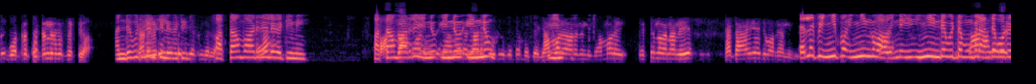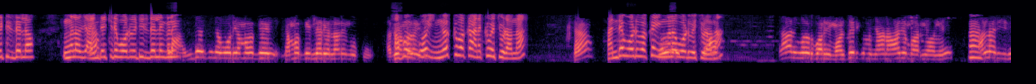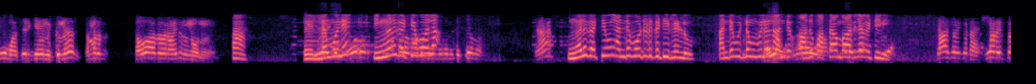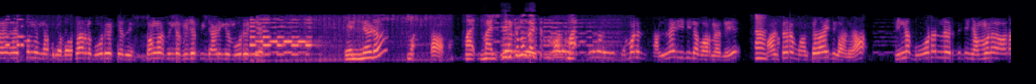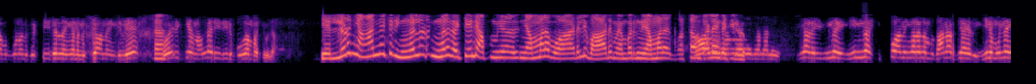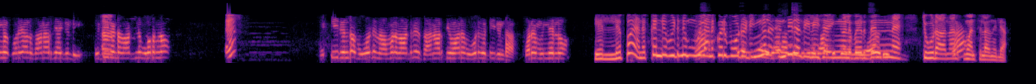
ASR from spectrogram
കെട്ടുക എന്റെ വീട്ടിലെ കെട്ടി പത്താം വാർഡിലല്ലേ കെട്ടീനി? പത്താം വാർഡിൽ ഇന്നു ഇന്നു ഇന്നു നമ്മൾ പറയുന്നുണ്ട് നമ്മൾ കെട്ടുന്ന പറഞ്ഞാൽ ഞാൻ കാര്യമായിട്ട് പറഞ്ഞു അല്ല ഇപ്പൊ ഇനിയിപ്പോ ഇനി ഇങ്ങ് വാ. ഇനി ഇനി എന്റെ വീടിന്റെ മുമ്പിൽ എന്റെ ബോർഡ് കെട്ടിട്ടല്ലോ നിങ്ങൾ അതിന്റെ അച്ഛന്റെ ബോർഡ് കെട്ടിട്ടല്ലോ നിങ്ങൾ? അഞ്ചാഴ്ചന്റെ ബോർഡ് നമുക്ക് നമുക്ക് ഇല്ലാതെ എല്ലാവരും നോക്കൂ അത് അപ്പൊ ഓ ഇങ്ങക്ക് വെക്ക അനക്ക് വെച്ചൂടാന്നാ ഏ? എന്റെ ബോർഡ് വെക്ക ഇങ്ങളെ ബോർഡ് വെച്ചൂടാന്നാ ഞാൻ നിങ്ങളോട് പറഞ്ഞു മത്സരിക്കുമ്പോ ഞാൻ ആദ്യം പറഞ്ഞു വന്ന് നല്ല രീതിയിൽ മത്സരിക്കാൻ നിൽക്കുന്ന നമ്മൾ സൗഹാർദ്ദപരമായിട്ട് നിന്നോന്നു ആ. എല്ലാം മോനെ നിങ്ങൾ കെട്ടിയ പോലെ നിങ്ങൾ കെട്ടിയ പോലെ എന്റെ ബോർഡ് ഇവിടെ കെട്ടിയിട്ടില്ലല്ലോ. എന്റെ വീടിന്റെ മുമ്പിലല്ല അത് പത്താം വാർഡിലാ കെട്ടീനി ഞാൻ ചോദിക്കട്ടെ നിങ്ങൾ ഇപ്പൊ ഇപ്പം കണ്ടില്ല ബസാറിൽ ബോർഡ് കെട്ടിയത് കോൺഗ്രസിന്റെ ബി ജെ പി ആരെങ്കിലും ബോർഡ് കെട്ടിയത് എന്നോടോ? മ- ആ. മത്സരിക്കുമ്പോ കെട്ടും. മ- നമ്മൾ നല്ല രീതിയിലാണ് പറഞ്ഞത്. ആ. മത്സരം മത്സരമായിട്ട് കാണുക. പിന്നെ ബോർഡെല്ലാം എടുത്തിട്ട് നമ്മളെ അവിടെ കൊണ്ടുവന്ന് കെട്ടിയിട്ടെല്ലാം ഇങ്ങനെ നിൽക്കുകയാണെങ്കിൽ ആ. ഒരിക്കലും നല്ല രീതിയിൽ പോകാൻ പറ്റൂല. എല്ലോടും ഞാൻ വെച്ചിട്ട് നിങ്ങളുടെ നിങ്ങൾ കെട്ടിയതിന്റെ അപ്പ- ഞമ്മളെ വാർഡിൽ വാർഡ് മെമ്പറിന് നമ്മളെ പത്താം വെള്ളം കെട്ടിയിട്ടുണ്ട്. നിങ്ങൾ ഇന്ന് ഇന്ന് ഇപ്പൊ നിങ്ങളെല്ലാം സ്ഥാനാർത്ഥിയായത്. ഇതിന് മുന്നേ നിങ്ങൾ കുറെ ആൾ സ്ഥാനാർത്ഥിയായിട്ടുണ്ട്. കെട്ടിയിട്ടുണ്ടോ നാട്ടിൽ ബോർഡല്ലോ ഏ? കെട്ടിയിട്ടുണ്ടോ ബോർഡ് നമ്മുടെ നാട്ടിലെ സ്ഥാനാർത്ഥിമാരെ ബോർഡ് കെട്ടിയിട്ടുണ്ടോ? കുറെ മുന്നല്ലോ? എല്ലപ്പോ എനക്ക് വീടിന്റെ മുമ്പിൽ എനക്കൊരു ബോർഡ് കെട്ടി നിങ്ങൾ എന്തിനാ ദിലീഷ നിങ്ങൾ വെറുതെ ചൂടാന്ന് എനിക്ക് മനസ്സിലാവുന്നില്ല.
